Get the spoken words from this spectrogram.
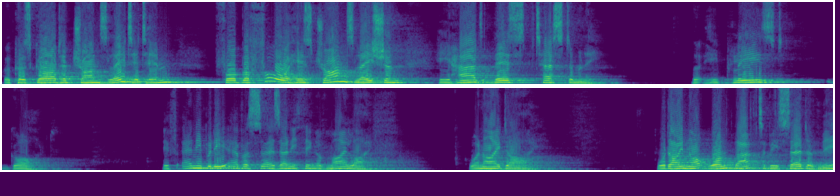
because God had translated him, for before his translation he had this testimony that he pleased God. If anybody ever says anything of my life when I die, would I not want that to be said of me?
